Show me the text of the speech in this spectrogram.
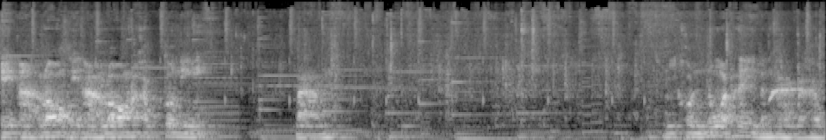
เอะอะร้องเอะอะร้องนะครับ ตัวนี้หนา มีคนนวดให้ต่างหากนะครับ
